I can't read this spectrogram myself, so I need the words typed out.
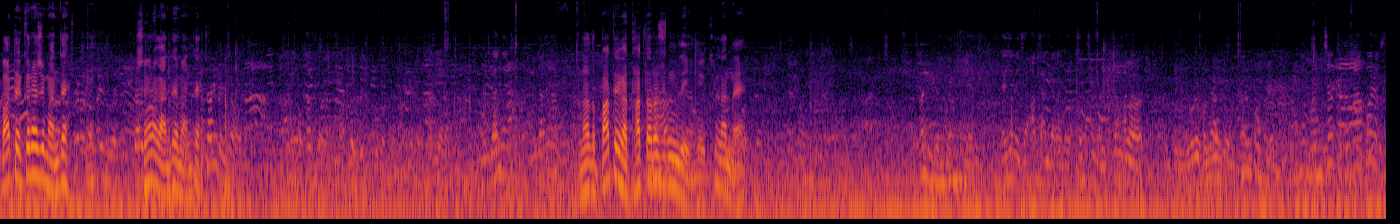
음, 배터리 끊어지면 안 돼. 응. 전화가 안 되면 안 돼. 나도 배터리가 다 떨어졌는데 이게 큰일 났네. 먼저 들어가 버렸어.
